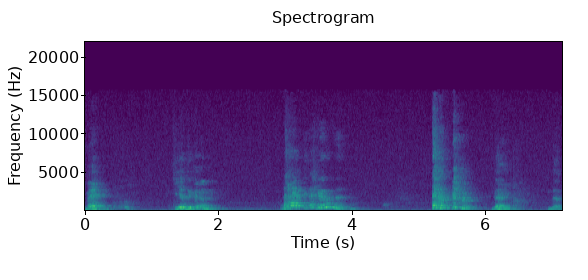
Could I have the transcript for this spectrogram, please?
මේ? කීයද කරන්නේ? දහයක් විතර කියමුද දැන් දැන්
